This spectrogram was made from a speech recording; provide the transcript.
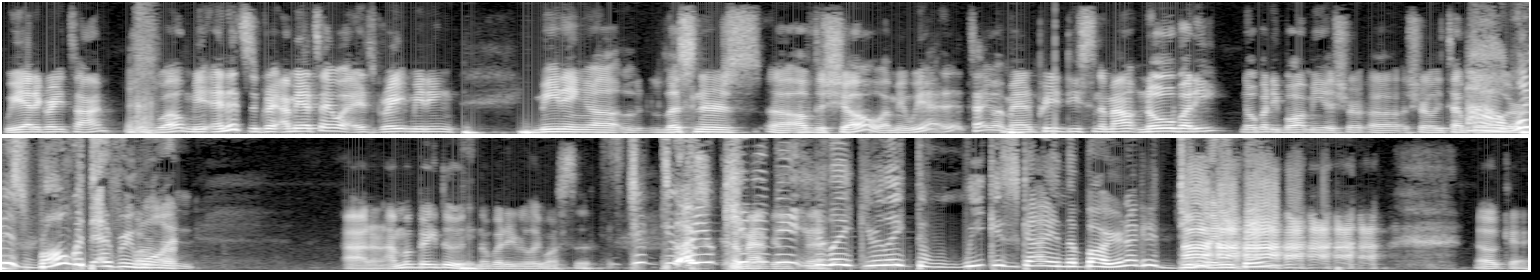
we had a great time as well. Me, and it's a great. I mean, I tell you what, it's great meeting meeting uh, listeners uh, of the show. I mean, we I tell you what, man, a pretty decent amount. Nobody, nobody bought me a Shir- uh, Shirley Temple. Oh, or, what is wrong with everyone? Or, I don't. know. I'm a big dude. Nobody really wants to. Dude, dude, are you kidding me? You're like you're like the weakest guy in the bar. You're not going to do anything. okay,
